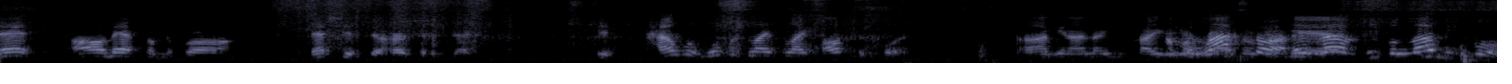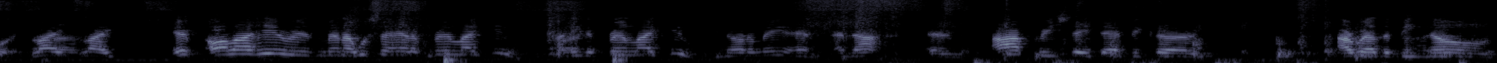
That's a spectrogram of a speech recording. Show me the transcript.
that all that from the ball, that shit still hurts to this day. How what was life like off the court? Uh, I mean, I know you probably. I'm a rock star. They love people love me for it. Like uh, like all I hear is, man, I wish I had a friend like you. I need a friend like you. You know what I mean? And and I and I appreciate that because I'd rather be known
